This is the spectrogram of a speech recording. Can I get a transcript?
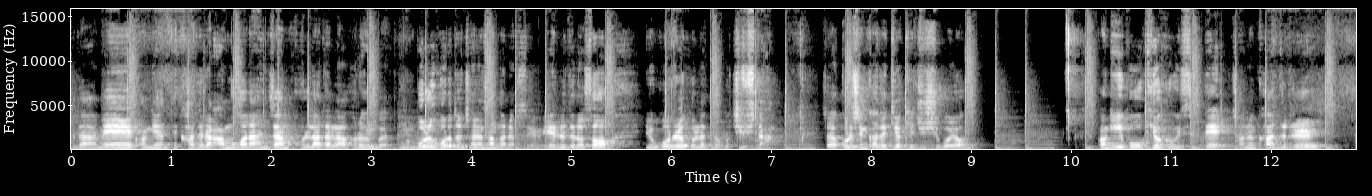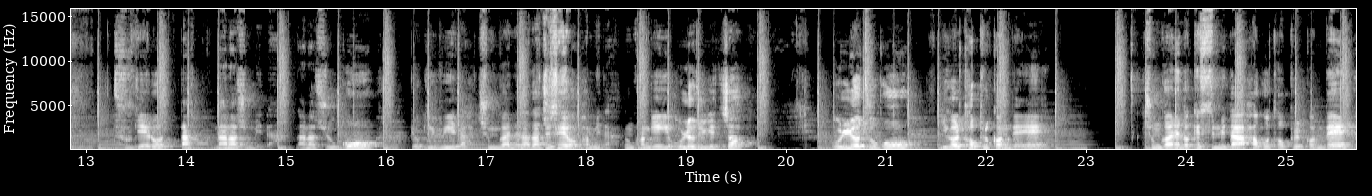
그 다음에 광희한테 카드를 아무거나 한 장 골라달라 그러는 거예요. 뭐뭘 고르든 전혀 상관이 없어요. 예를 들어서 요거를 골랐다고 칩시다. 자 고르신 카드 기억해 주시고요. 관객이 보고 기억하고 있을 때 저는 카드를 두 개로 딱 나눠줍니다. 나눠주고 여기 위에다 중간에다 놔주세요 합니다. 그럼 관객이 올려주겠죠? 올려주고 이걸 덮을 건데 중간에 넣겠습니다 하고 덮을 건데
